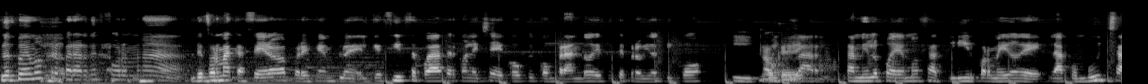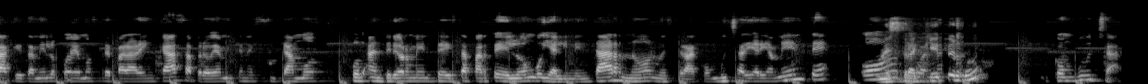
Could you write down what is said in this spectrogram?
Los podemos preparar de forma, de forma casera, por ejemplo, el que sí se puede hacer con leche de coco y comprando este probiótico y cultivarlo. También lo podemos adquirir por medio de la kombucha, que también lo podemos preparar en casa, pero obviamente necesitamos pues, anteriormente esta parte del hongo y alimentar ¿no? nuestra kombucha diariamente. ¿Nuestra qué, perdón? Kombucha.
